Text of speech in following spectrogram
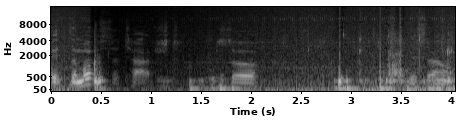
it, the motor's attached, so check this out.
